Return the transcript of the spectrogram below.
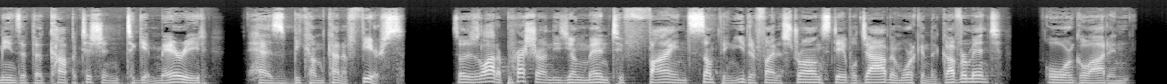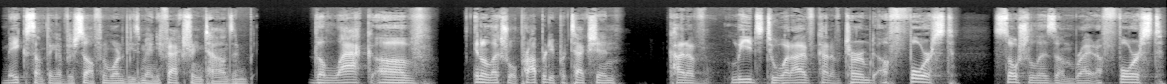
means that the competition to get married has become kind of fierce. So there's a lot of pressure on these young men to find something, either find a strong, stable job and work in the government or go out and make something of yourself in one of these manufacturing towns. And the lack of intellectual property protection kind of leads to what I've kind of termed a forced socialism, right? A forced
